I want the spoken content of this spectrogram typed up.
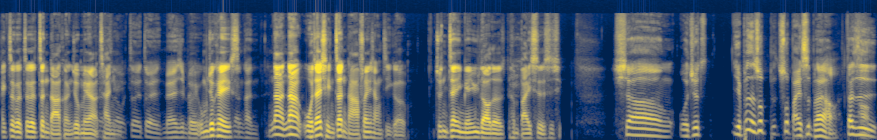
哎，这个这个正达可能就没办法参与。对对，没关系。对，我们就可以看看。那那我再请正达分享几个，就你在里面遇到的很白痴的事情。像我觉得也不能说说白痴不太好，但是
